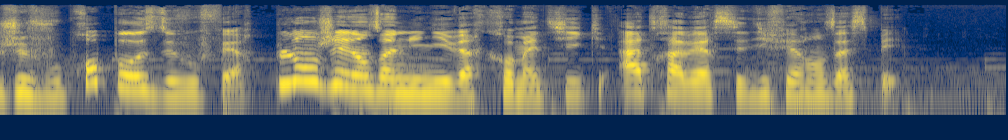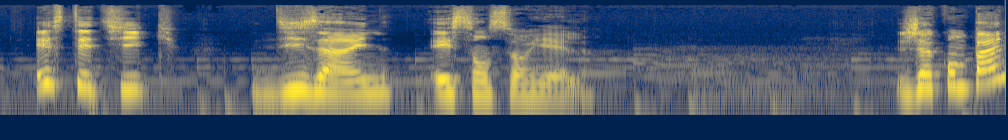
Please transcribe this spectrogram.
je vous propose de vous faire plonger dans un univers chromatique à travers ses différents aspects. Esthétique, design et sensoriel. J'accompagne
